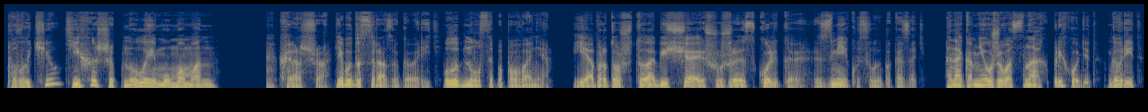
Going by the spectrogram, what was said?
«Получил?» — тихо шепнула ему маман. «Хорошо, я буду сразу говорить», — улыбнулся папа Ваня. «Я про то, что обещаешь уже сколько змейку свою показать. Она ко мне уже во снах приходит», — говорит.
